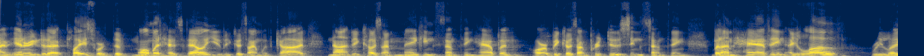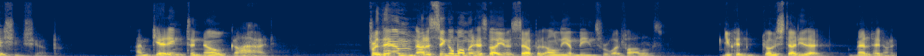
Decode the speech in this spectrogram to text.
I'm entering to that place where the moment has value because I'm with God, not because I'm making something happen or because I'm producing something, but I'm having a love relationship. I'm getting to know God. For them, not a single moment has value in itself, but only a means for what follows. You can go study that meditate on it.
